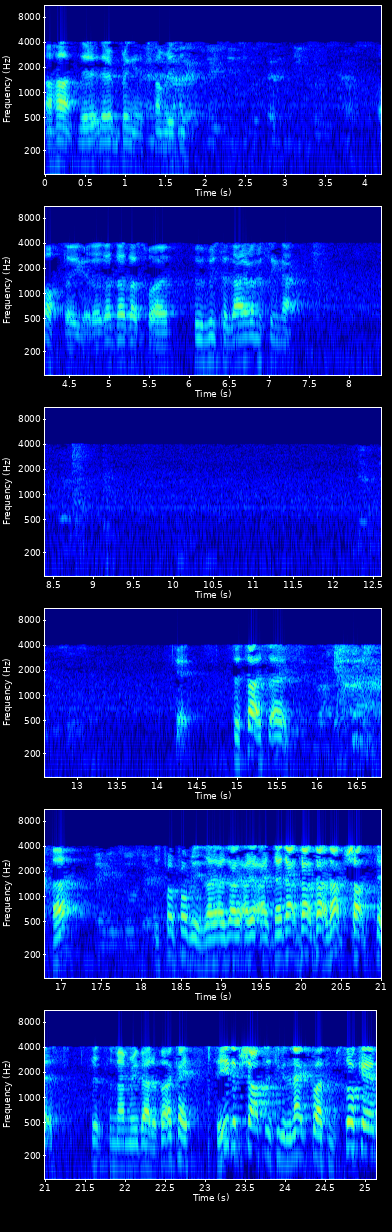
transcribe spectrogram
Aha, they, they don't bring it for some reason. Oh, there you go. That, that, that's why. Who, who says that? I remember seeing that. Okay. So, so, so huh? It's probably is. I, I, I, that, that, that, that, shut sits, sits the memory better. But okay, so either Pshat is he was an expert in Psukim,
